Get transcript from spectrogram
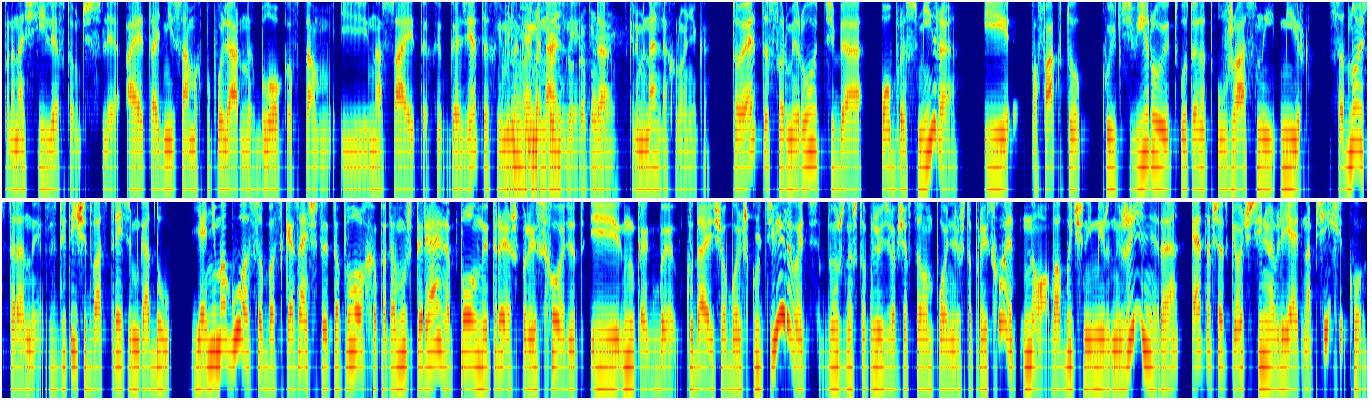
про насилие в том числе, а это одни из самых популярных блоков там и на сайтах, и в газетах, именно криминальная хроника, да, криминальная хроника, то это формирует тебя образ мира и по факту культивирует вот этот ужасный мир. С одной стороны, в 2023 году я не могу особо сказать, что это плохо, потому что реально полный трэш происходит. И, ну, как бы, куда еще больше культивировать? Нужно, чтобы люди вообще в целом поняли, что происходит. Но в обычной мирной жизни, да, это все-таки очень сильно влияет на психику,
